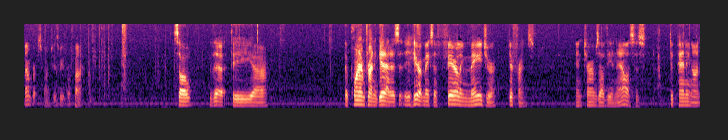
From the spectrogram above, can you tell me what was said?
numbers, 1, 2, 3, 4, 5. So the, the, uh, the point I'm trying to get at is here it makes a fairly major difference in terms of the analysis depending on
